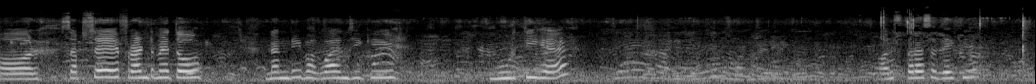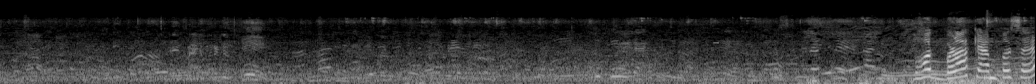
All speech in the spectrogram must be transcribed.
और सबसे फ्रंट में तो नंदी भगवान जी की मूर्ति है। और इस तरह से देखिए। बहुत बड़ा कैंपस है।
